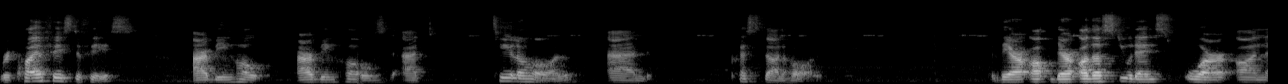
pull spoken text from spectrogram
require face-to-face are being are being housed at Taylor Hall and Preston Hall. There are there are other students who are on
